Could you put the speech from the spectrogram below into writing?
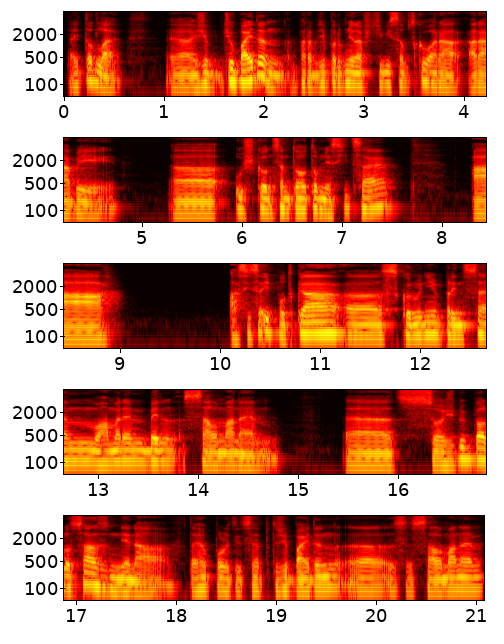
tady tohle, že Joe Biden pravděpodobně navštíví Saudskou Arábii už koncem tohoto měsíce a asi se i potká uh, s korunním princem Mohamedem bin Salmanem, uh, což by byla docela změna v té jeho politice, protože Biden uh, se Salmanem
